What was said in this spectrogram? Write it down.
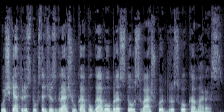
už 4000 grašių kapų gavo brastos, vaško ir drusko kamaras.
